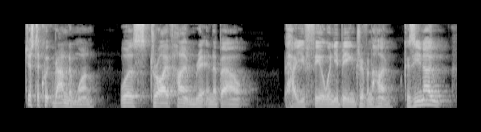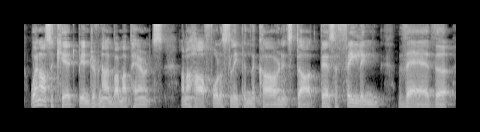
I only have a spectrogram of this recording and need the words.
Just a quick random one. Was Drive Home written about how you feel when you're being driven home? Because you know, when I was a kid, being driven home by my parents, and I half fall asleep in the car and it's dark, there's a feeling there that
